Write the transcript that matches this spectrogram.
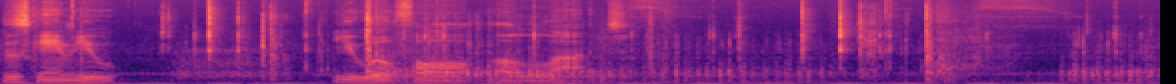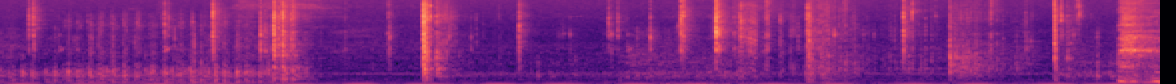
This game, you you will fall a lot. I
